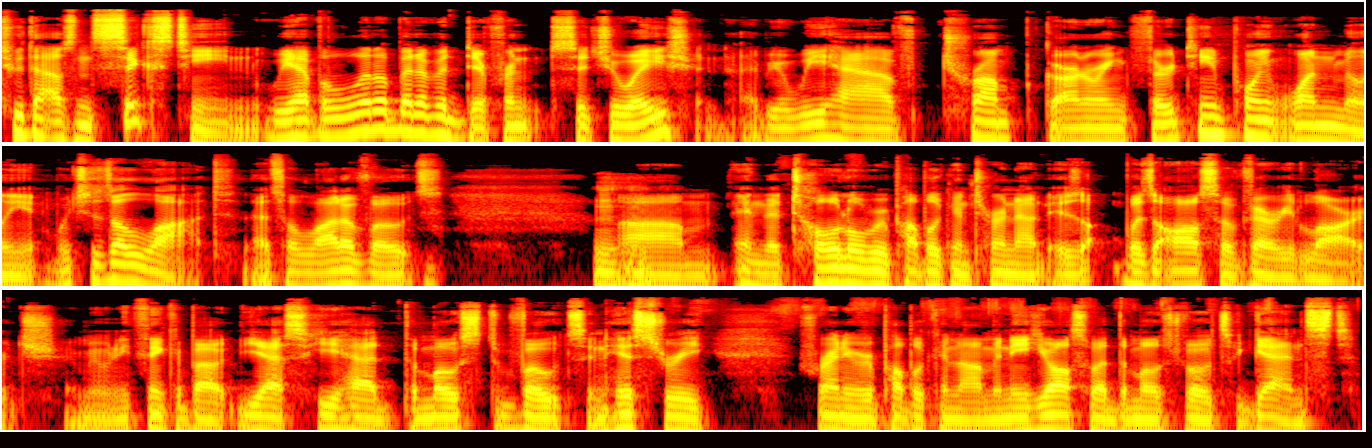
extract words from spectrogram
2016, we have a little bit of a different situation. I mean, we have Trump garnering 13.1 million, which is a lot. That's a lot of votes. Mm-hmm. Um, and the total Republican turnout is was also very large. I mean, when you think about, yes, he had the most votes in history for any Republican nominee. He also had the most votes against.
